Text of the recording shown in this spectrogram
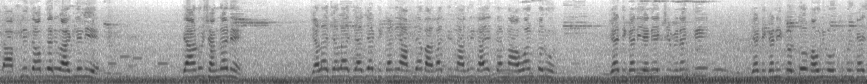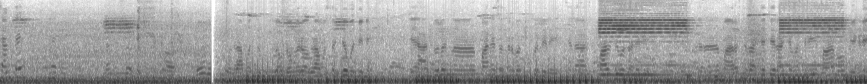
तर आपली जबाबदारी वाढलेली आहे. त्या अनुषंगाने ज्याला ज्याला ज्या ज्या ठिकाणी आपल्या भागातील नागरिक आहेत त्यांना आवाहन करून या ठिकाणी येण्याची विनंती या ठिकाणी करतो. माऊली भाऊ तुम्ही काय सांगताय? हो, हो. ग्रामस्थ डोंगरगाव ग्रामस्थांच्या वतीने जे आंदोलन अ, पाण्यासंदर्भात उकळलेले आहे त्याला आज पाच दिवस झालेले आहे. तर महाराष्ट्र राज्याचे राज्यमंत्री बाळाभाऊ बेगडे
